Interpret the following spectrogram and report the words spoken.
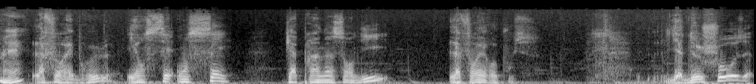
Ouais. La forêt brûle et on sait, on sait qu'après un incendie, la forêt repousse. Il y a deux choses.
